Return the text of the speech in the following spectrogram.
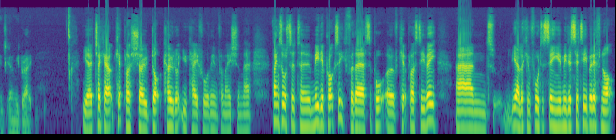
It's going to be great. Yeah, check out kitplusshow.co.uk for all the information there. Thanks also to Media Proxy for their support of Kit Plus TV. And yeah, looking forward to seeing you in Media City. But if not,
